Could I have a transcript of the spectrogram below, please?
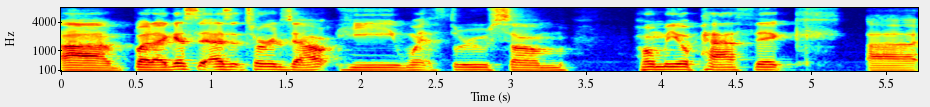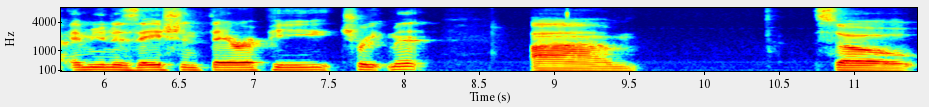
Uh, but I guess as it turns out, he went through some homeopathic uh, immunization therapy treatment. Um, so,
